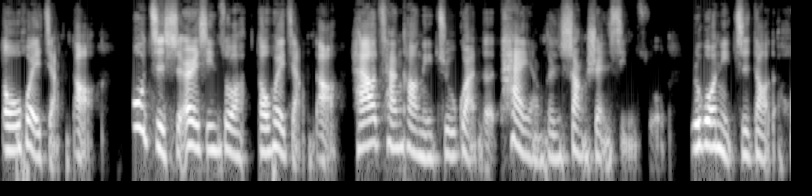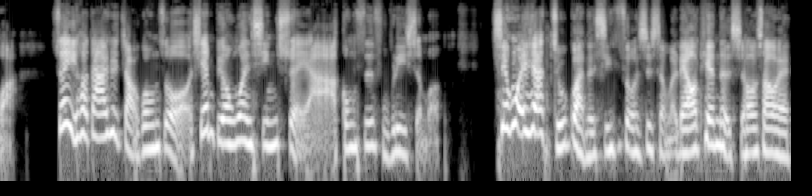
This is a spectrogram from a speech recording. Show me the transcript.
都会讲到，不止十二星座都会讲到，还要参考你主管的太阳跟上升星座，如果你知道的话。所以以后大家去找工作，先不用问薪水啊、公司福利什么，先问一下主管的星座是什么，聊天的时候稍微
